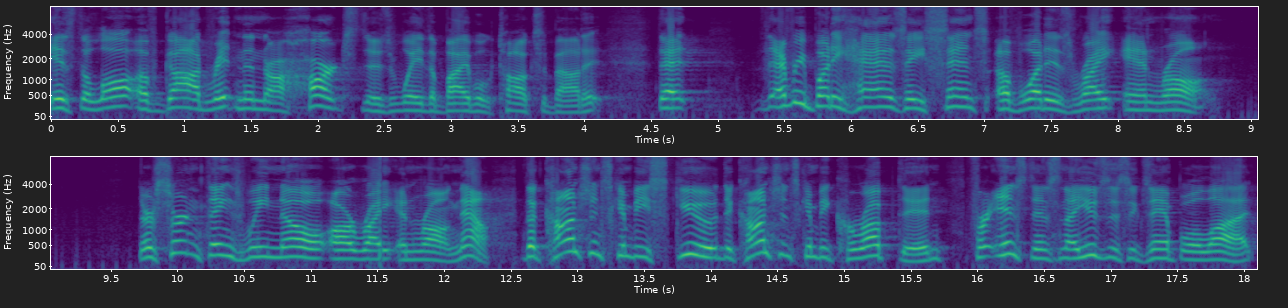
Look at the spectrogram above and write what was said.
is the law of God written in our hearts, there's a way the Bible talks about it, that everybody has a sense of what is right and wrong. There are certain things we know are right and wrong. Now, the conscience can be skewed, the conscience can be corrupted. For instance, and I use this example a lot,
